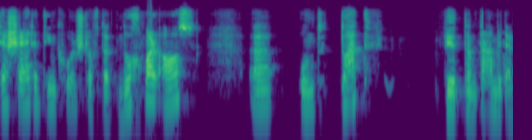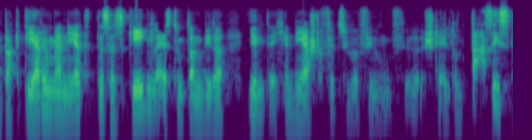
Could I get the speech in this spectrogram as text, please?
Der scheidet den Kohlenstoff dort nochmal aus äh, und dort wird dann damit ein Bakterium ernährt, das als Gegenleistung dann wieder irgendwelche Nährstoffe zur Verfügung stellt. Und das ist,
